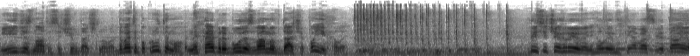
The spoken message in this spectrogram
і дізнатися, чи вдачлива. Давайте покрутимо. Нехай прибуде з вами вдача. Поїхали. Тисяча гривень, Галина, я вас вітаю.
